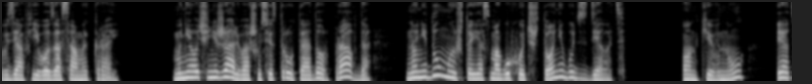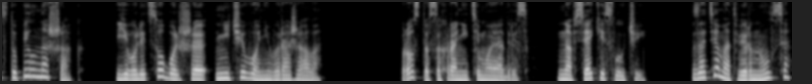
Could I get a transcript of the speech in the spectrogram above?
взяв его за самый край. «Мне очень жаль вашу сестру, Теодор, правда, но не думаю, что я смогу хоть что-нибудь сделать». Он кивнул и отступил на шаг. Его лицо больше ничего не выражало. «Просто сохраните мой адрес. На всякий случай». Затем отвернулся,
